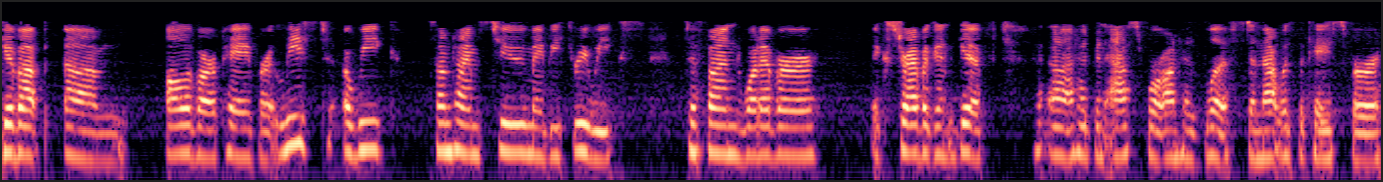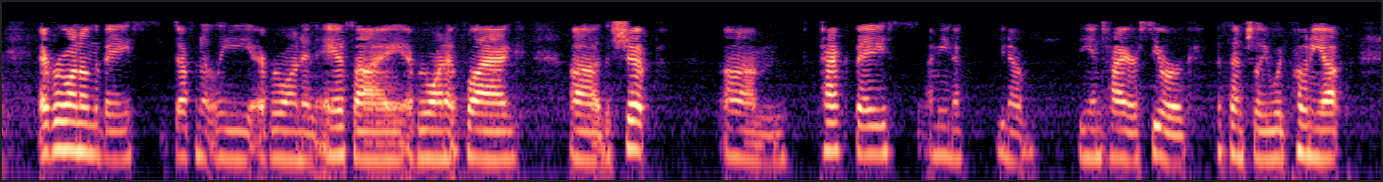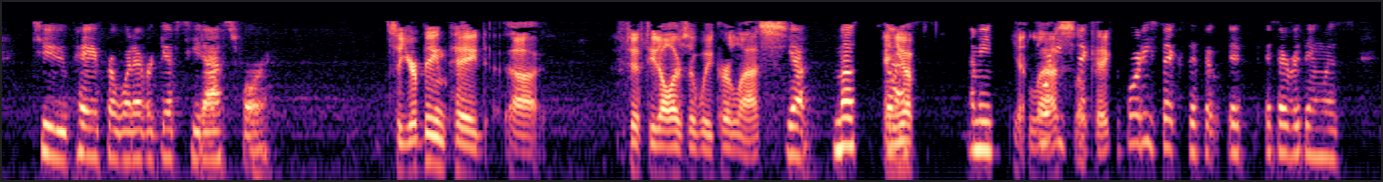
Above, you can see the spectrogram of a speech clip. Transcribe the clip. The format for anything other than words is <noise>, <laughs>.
give up um, all of our pay for at least a week, sometimes two, maybe three weeks, to fund whatever extravagant gift uh, had been asked for on his list, and that was the case for everyone on the base, definitely everyone in ASI, everyone at Flag, uh, the ship, um, Pac Base. I mean, if, you know, the entire Sea Org essentially would pony up to pay for whatever gifts he'd asked for. So you're being paid uh, fifty dollars a week or less. Yep, most. And less. you have I mean, yeah less. 46, Okay. 46 if it, if if everything was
